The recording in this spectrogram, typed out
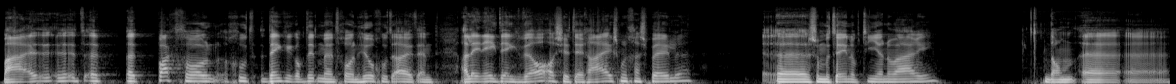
maar het, het, pakt gewoon goed, denk ik, op dit moment gewoon heel goed uit. En alleen ik denk wel, als je tegen Ajax moet gaan spelen, eh zo meteen op 10 januari, dan eh, eh,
